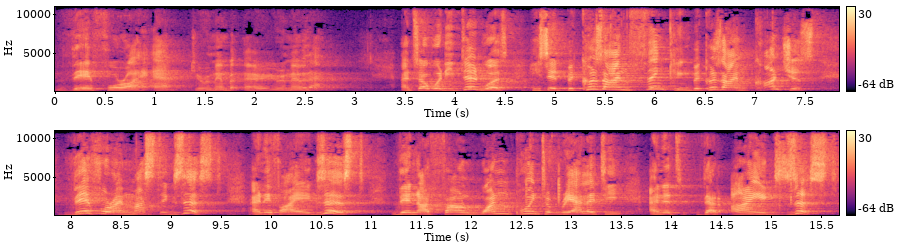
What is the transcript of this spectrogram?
therefore I am. Do you remember, uh, you remember that? And so what he did was, he said, because I'm thinking, because I'm conscious, therefore I must exist. And if I exist, then I've found one point of reality, and it's that I exist.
